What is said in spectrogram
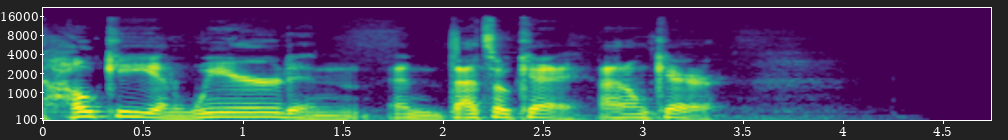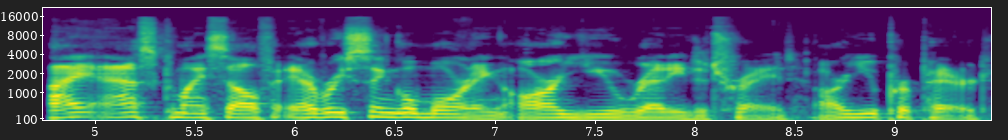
hokey and weird, and, and that's okay. I don't care. I ask myself every single morning Are you ready to trade? Are you prepared?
